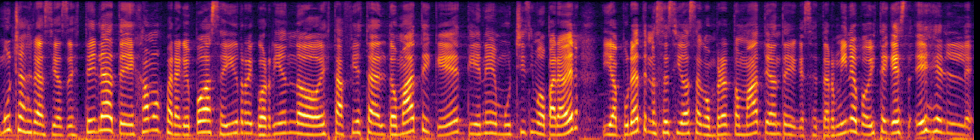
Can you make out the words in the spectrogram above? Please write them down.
Muchas gracias, Estela. Te dejamos para que puedas seguir recorriendo esta fiesta del tomate que tiene muchísimo para ver. Y apurate, no sé si vas a comprar tomate antes de que se termine, porque viste que es, es el,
